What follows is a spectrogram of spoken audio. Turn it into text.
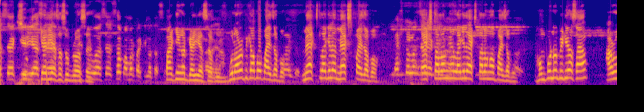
আছে আছে কেৰি আছে চুব্ৰু আছে। চব আমাৰ পাৰ্কিঙত আছে। পাৰ্কিঙত গাড়ী আছে আপোনাৰ। বুলাৰো পিক আপো পাই যাব। মেক্স লাগিলে মেক্স পাই যাব। এক্সট্ৰা লং লাগিলে এক্সট্ৰা লঙো পাই যাব। সম্পূৰ্ণ ভিডিঅ' চাওক। আৰু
